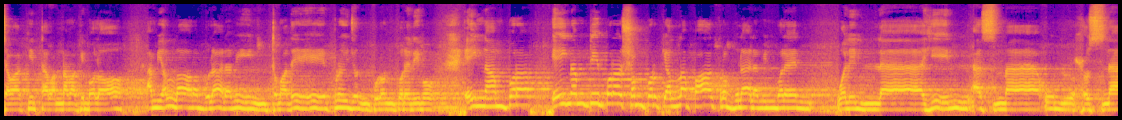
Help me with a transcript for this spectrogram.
চাওয়া, কি তাবান্নামা কি বলো? আমি আল্লাহ রব্বুল আলমিন তোমাদের প্রয়োজন পূরণ করে দিব। এই নাম পড়া, এই নামটি পড়া সম্পর্কে আল্লাহ পাক রব্বুল আলমিন বলেন, ওয়ালিল্লাহিল আসমাউল হুসনা।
